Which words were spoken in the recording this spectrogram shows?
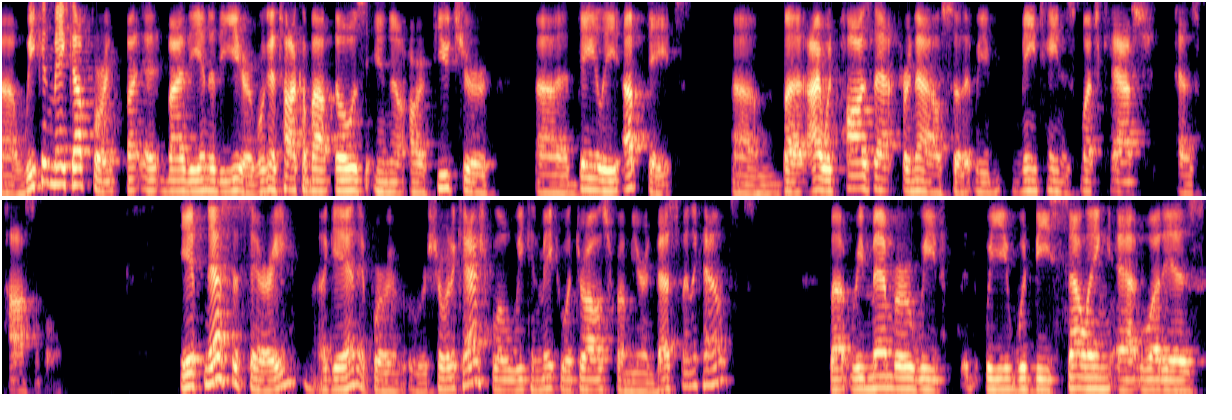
Uh, we can make up for it by, uh, by the end of the year. We're going to talk about those in our future uh, daily updates. Um, but I would pause that for now so that we maintain as much cash as possible. If necessary, again, if we're, we're short of cash flow, we can make withdrawals from your investment accounts, but remember, we we would be selling at what is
